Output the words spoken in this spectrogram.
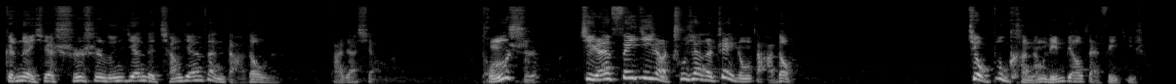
跟那些实施轮奸的强奸犯打斗呢？大家想吧。同时，既然飞机上出现了这种打斗，就不可能林彪在飞机上。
